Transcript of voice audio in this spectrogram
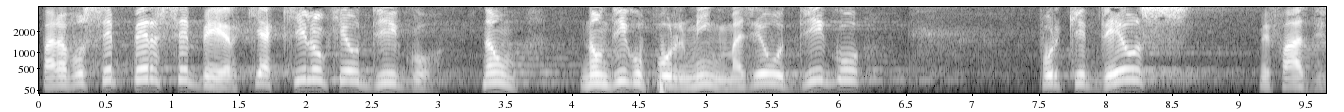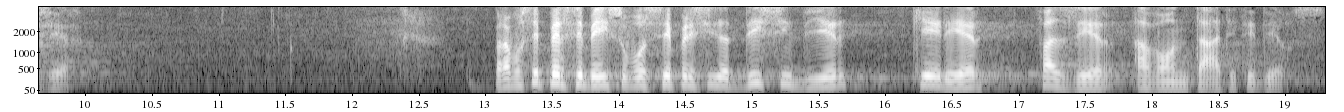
para você perceber que aquilo que eu digo, não, não digo por mim, mas eu digo porque Deus me faz dizer. Para você perceber isso, você precisa decidir querer fazer a vontade de Deus.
